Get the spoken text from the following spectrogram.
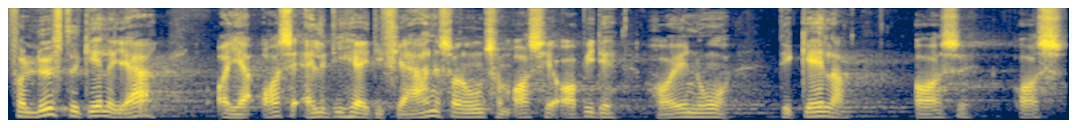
For løftet gælder jer, og ja, også alle de her i de fjerne, så nogen som os heroppe i det høje nord. Det gælder også os.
